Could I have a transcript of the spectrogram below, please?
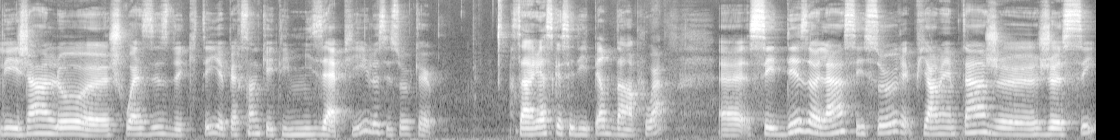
les gens là, choisissent de quitter. Il n'y a personne qui a été mis à pied. C'est sûr que ça reste que c'est des pertes d'emploi. Euh, c'est désolant, c'est sûr. Et puis en même temps, je, je sais,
